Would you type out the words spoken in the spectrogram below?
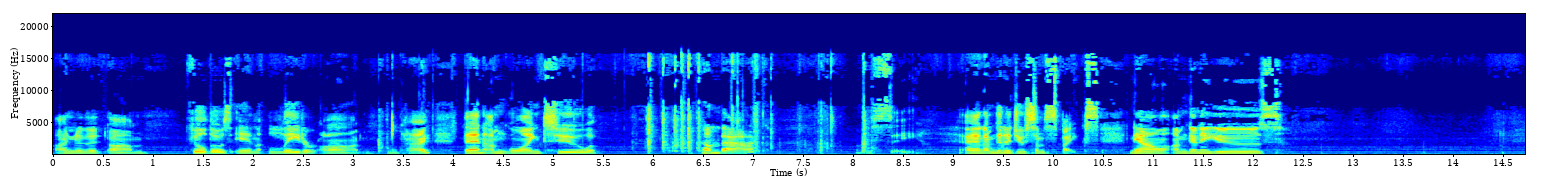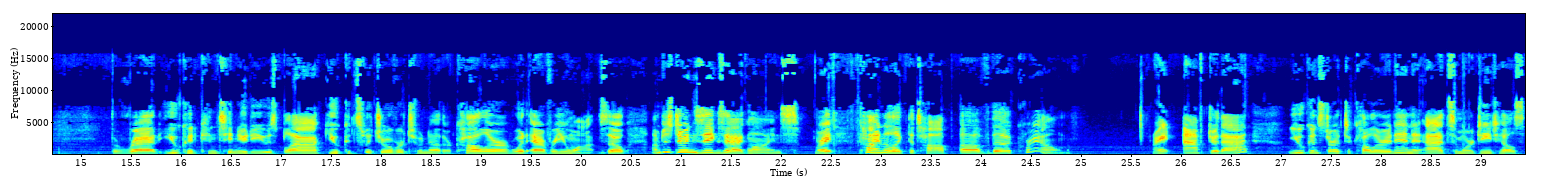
I'm going to um, fill those in later on. Okay. Then I'm going to come back. Let me see. And I'm going to do some spikes. Now I'm going to use the red. You could continue to use black. You could switch over to another color, whatever you want. So I'm just doing zigzag lines, right? Kind of like the top of the crown, right? After that, you can start to color it in and add some more details.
